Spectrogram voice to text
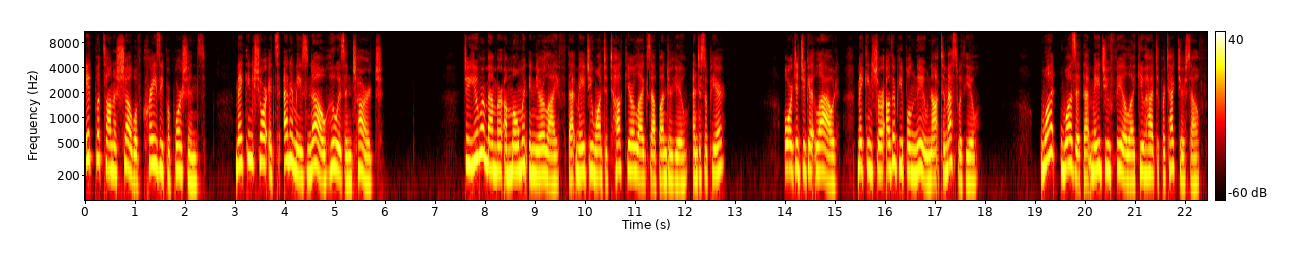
it puts on a show of crazy proportions, making sure its enemies know who is in charge. Do you remember a moment in your life that made you want to tuck your legs up under you and disappear? Or did you get loud, making sure other people knew not to mess with you? What was it that made you feel like you had to protect yourself?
